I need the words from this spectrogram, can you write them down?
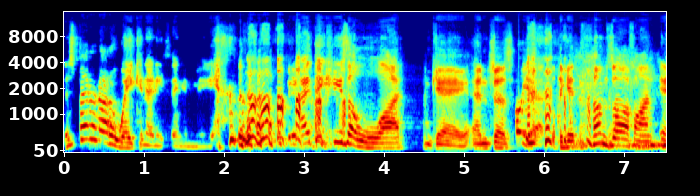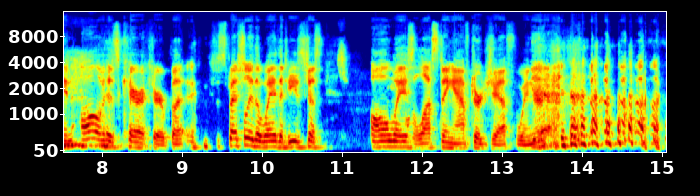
This better not awaken anything in me. I think he's a lot gay and just oh yeah. like it comes off on in all of his character, but especially the way that he's just always lusting after Jeff Winger. Yeah.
